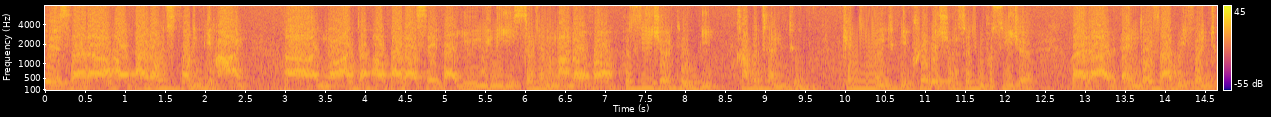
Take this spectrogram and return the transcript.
is that uh, our bylaw is falling behind. Uh, You know, our bylaw say that you you need certain amount of uh, procedure to be competent to continue to be privileged on certain procedure. But, uh, and those are referring to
